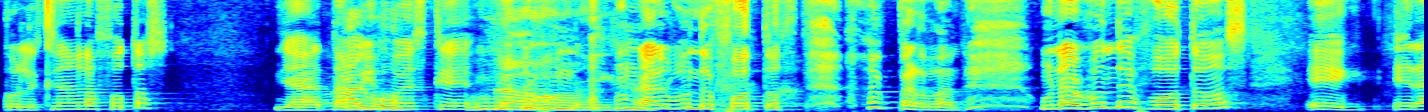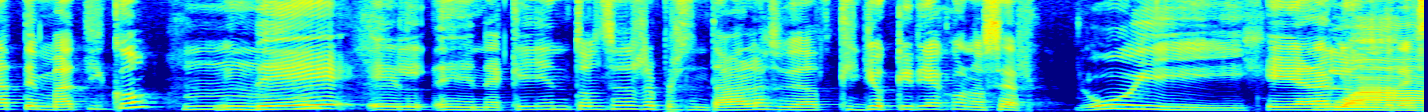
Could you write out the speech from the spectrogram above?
coleccionan las fotos. Ya viejo Álbum. es que un, No, un- mija. un álbum de fotos, perdón, un álbum de fotos eh, era temático de, el, en aquel entonces representaba la ciudad que yo quería conocer. Uy. Y era Londres.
